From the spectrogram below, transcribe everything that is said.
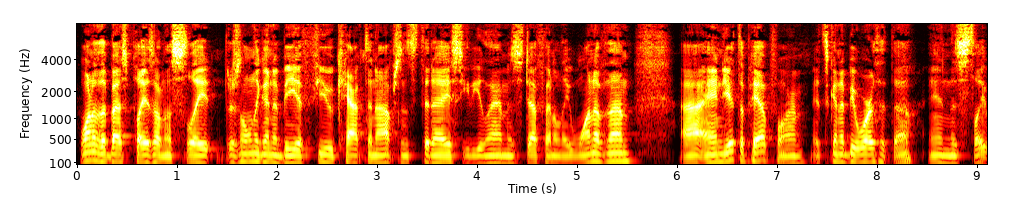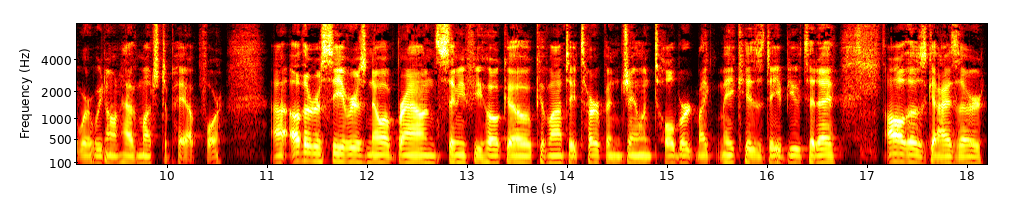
one of the best plays on the slate. There's only going to be a few captain options today. CeeDee Lamb is definitely one of them. Uh, and you have to pay up for him. It's going to be worth it though in this slate where we don't have much to pay up for. Uh, other receivers, Noah Brown, Simi Fehoko, KaVontae Turpin, Jalen Tolbert might make his debut today. All those guys are,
